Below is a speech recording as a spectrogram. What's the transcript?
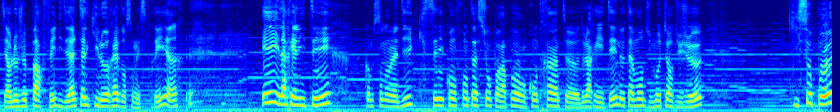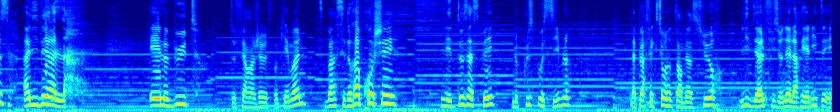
C'est-à-dire le jeu parfait, l'idéal tel qu'il le rêve dans son esprit. hein. Et la réalité, comme son nom l'indique, c'est les confrontations par rapport aux contraintes euh, de la réalité, notamment du moteur du jeu, qui s'oppose à l'idéal. Et le but de faire un jeu Pokémon, bah, c'est de rapprocher les deux aspects le plus possible. La perfection étant bien sûr l'idéal fusionné à la réalité.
